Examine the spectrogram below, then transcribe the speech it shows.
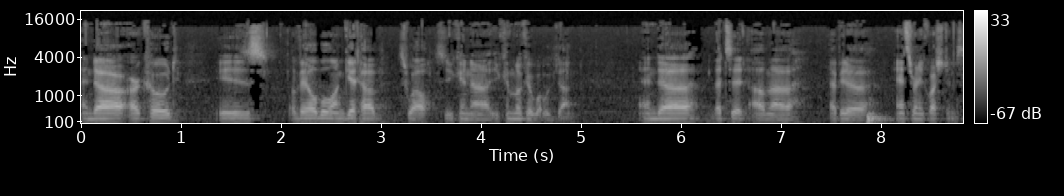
And uh, our code is available on GitHub as well, so you can, uh, you can look at what we've done. And uh, that's it. I'm uh, happy to answer any questions.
